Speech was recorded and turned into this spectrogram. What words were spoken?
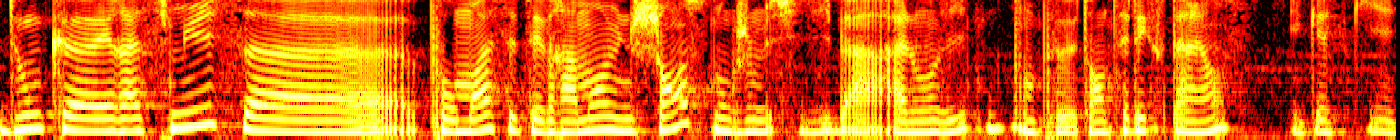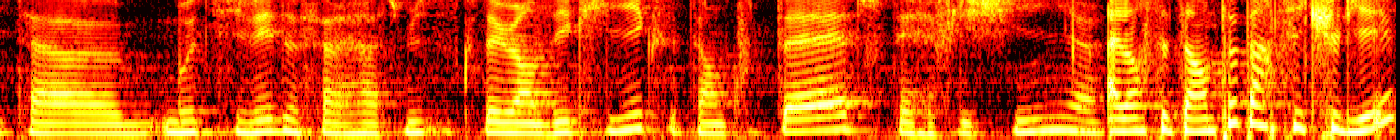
Donc Erasmus, pour moi, c'était vraiment une chance. Donc je me suis dit, bah allons-y, on peut tenter l'expérience. Et qu'est-ce qui t'a motivé de faire Erasmus? Est-ce que tu as eu un déclic? C'était un coup de tête? Ou c'était réfléchi? Alors c'était un peu particulier.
